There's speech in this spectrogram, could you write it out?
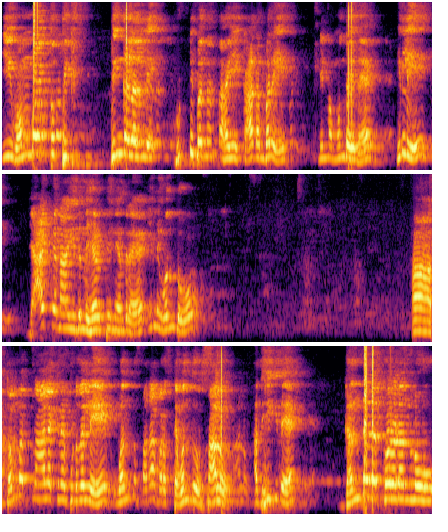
ಈ ಒಂಬತ್ತು ತಿಂಗಳಲ್ಲಿ ಹುಟ್ಟಿ ಬಂದಂತಹ ಈ ಕಾದಂಬರಿ ನಿಮ್ಮ ಮುಂದೆ ಇದೆ. ಇಲ್ಲಿ ಯಾಕೆ ನಾ ಇದನ್ನು ಹೇಳ್ತೀನಿ ಅಂದರೆ ಇಲ್ಲಿ ಒಂದು, ಆ, ತೊಂಬತ್ನಾಲ್ಕನೇ ಪುಟದಲ್ಲಿ ಒಂದು ಪದ ಬರುತ್ತೆ, ಒಂದು ಸಾಲು. ಅದು ಹೀಗಿದೆ, ಗಂಧದ ಕೊರಡನ್ನು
